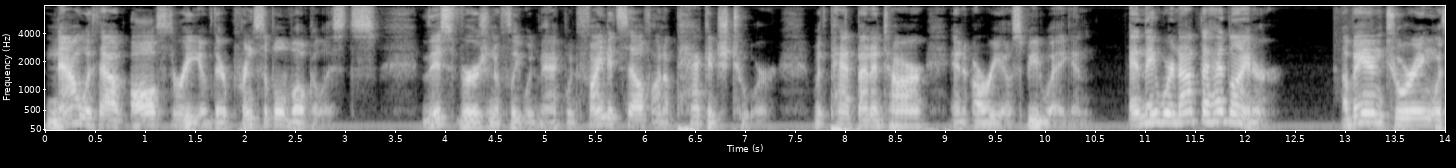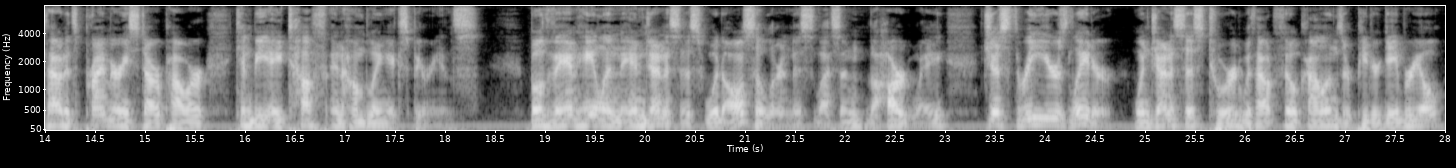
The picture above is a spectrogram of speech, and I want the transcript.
Now without all three of their principal vocalists, this version of Fleetwood Mac would find itself on a package tour with Pat Benatar and REO Speedwagon. And they were not the headliner. A band touring without its primary star power can be a tough and humbling experience. Both Van Halen and Genesis would also learn this lesson the hard way just three years later when Genesis toured without Phil Collins or Peter Gabriel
